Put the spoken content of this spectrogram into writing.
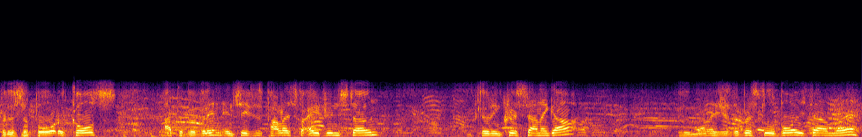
Bit the support, of course, at the pavilion in Caesar's Palace for Adrian Stone, including Chris Sanigar, who manages the Bristol boys down there.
